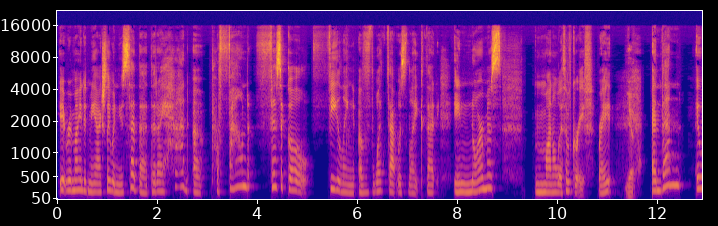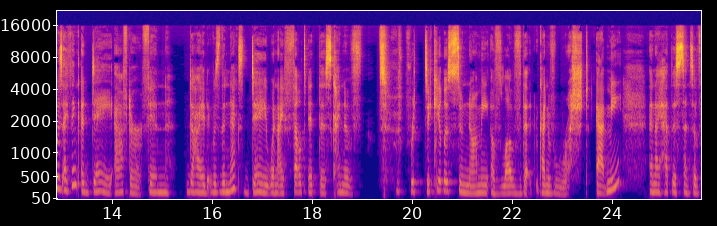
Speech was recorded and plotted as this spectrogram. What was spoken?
It reminded me actually when you said that, that I had a profound physical feeling of what that was like, that enormous monolith of grief, right? Yep. And then it was, I think, a day after Finn died. It was the next day when I felt it this kind of ridiculous tsunami of love that kind of rushed at me. And I had this sense of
